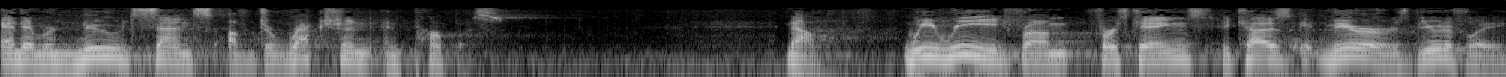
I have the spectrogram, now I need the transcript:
and a renewed sense of direction and purpose. Now, we read from 1 Kings because it mirrors beautifully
